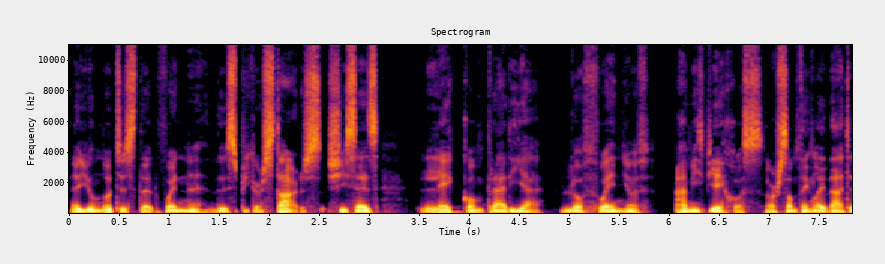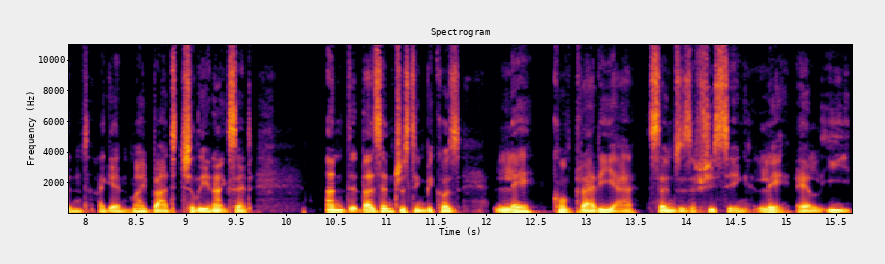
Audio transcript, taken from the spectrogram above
Now, you'll notice that when the speaker starts, she says, le compraría los sueños a mis viejos, or something like that, And again, my bad Chilean accent. And that's interesting because le compraría sounds as if she's saying le, L-E.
